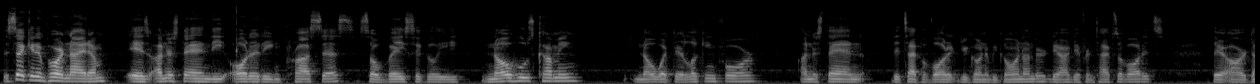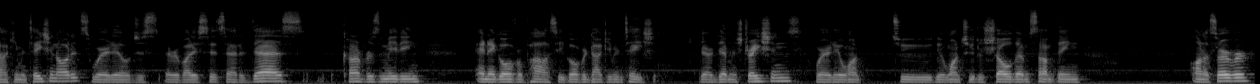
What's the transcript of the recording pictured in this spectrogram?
The second important item is understand the auditing process. So basically, know who's coming, know what they're looking for, understand the type of audit you're going to be going under. There are different types of audits. There are documentation audits where they'll just everybody sits at a desk, conference meeting, and they go over policy, go over documentation. There are demonstrations where they want to they want you to show them something on a server,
